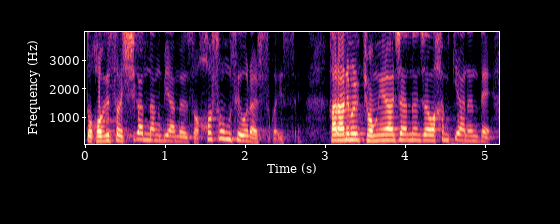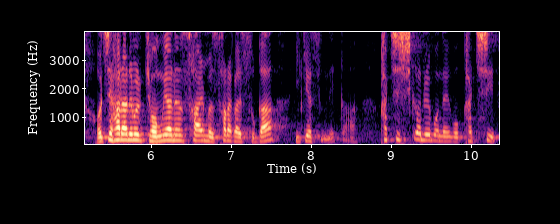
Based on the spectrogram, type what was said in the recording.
또 거기서 시간 낭비하면서 허송세월할 수가 있어요. 하나님을 경외하지 않는 자와 함께 하는데 어찌 하나님을 경외하는 삶을 살아갈 수가 있겠습니까? 같이 시간을 보내고 같이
